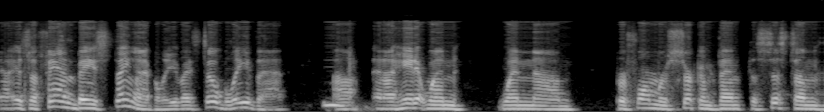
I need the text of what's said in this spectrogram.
Yeah, it's a fan-based thing, I believe. I still believe that, mm-hmm. uh, and I hate it when when um, performers circumvent the system.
